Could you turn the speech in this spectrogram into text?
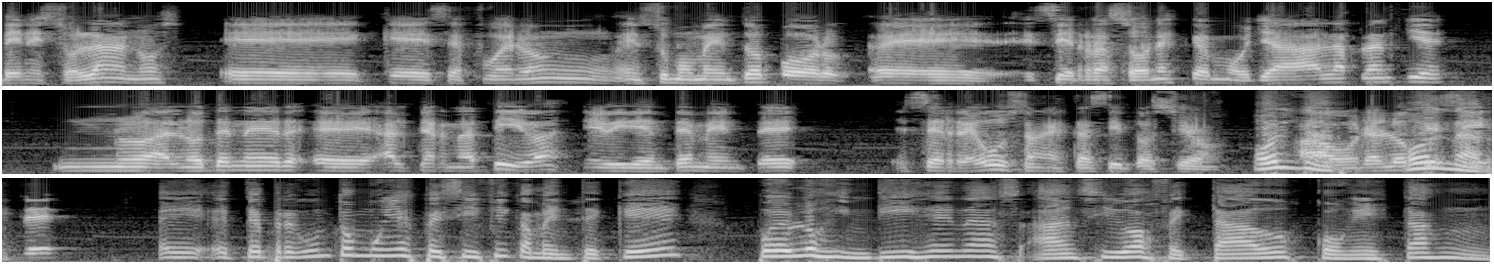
venezolanos, eh, que se fueron en su momento por eh, sin razones como ya la planteé, no- al no tener eh, alternativas, evidentemente se rehusan a esta situación. Ahora lo que existe eh, te pregunto muy específicamente, ¿qué pueblos indígenas han sido afectados con estas mm,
